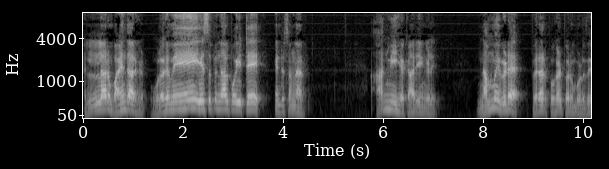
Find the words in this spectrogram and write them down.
எல்லாரும் பயந்தார்கள். உலகமே இயேசு பின்னால் போயிட்டே என்று சொன்னார்கள். ஆன்மீக காரியங்களில் நம்மை விட பிறர் புகழ் பெறும் பொழுது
